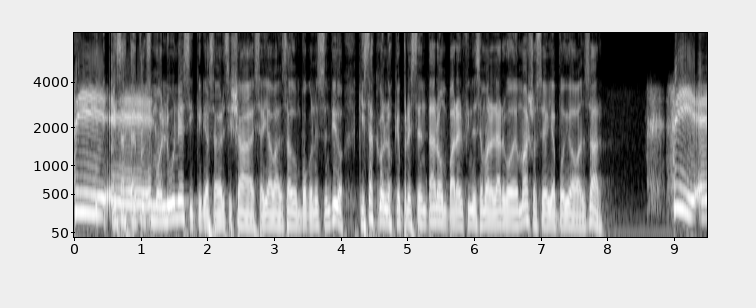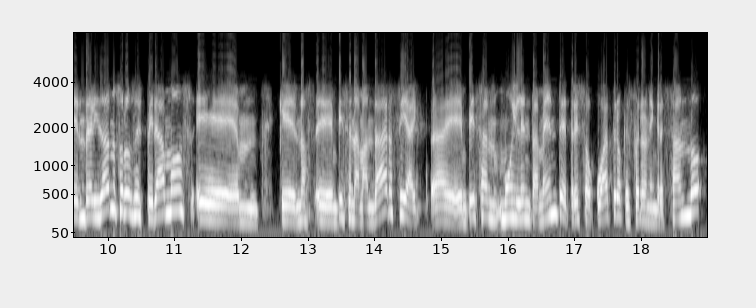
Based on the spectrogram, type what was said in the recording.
Sí. Es hasta el próximo lunes y quería saber si ya se había avanzado un poco en ese sentido. Quizás con los que presentaron para el fin de semana largo de mayo se había podido avanzar. Sí, en realidad nosotros esperamos eh, que nos eh, empiecen a mandar, sí, hay, empiezan muy lentamente, tres o cuatro que fueron ingresando,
